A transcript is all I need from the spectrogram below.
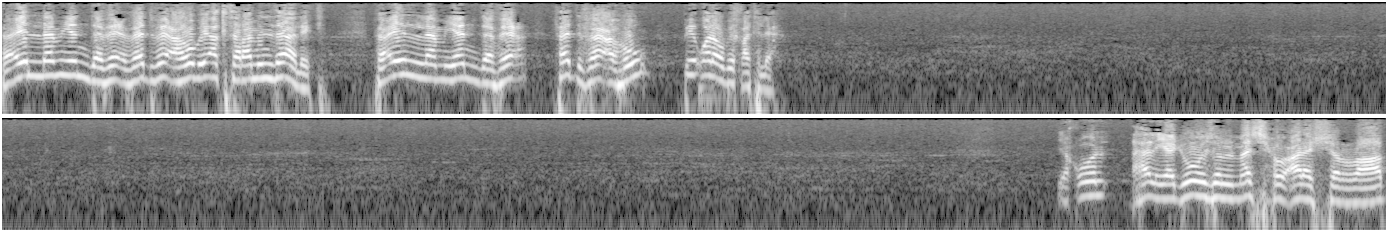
فإن لم يندفع فادفعه بأكثر من ذلك. فإن لم يندفع فادفعه ولو بقتله. يقول هل يجوز المسح على الشراب؟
